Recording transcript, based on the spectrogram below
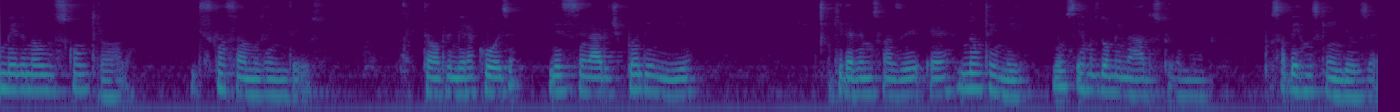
o medo não nos controla. Descansamos em Deus. Então, a primeira coisa, nesse cenário de pandemia, o que devemos fazer é não temer, não sermos dominados pelo medo, por sabermos quem Deus é.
